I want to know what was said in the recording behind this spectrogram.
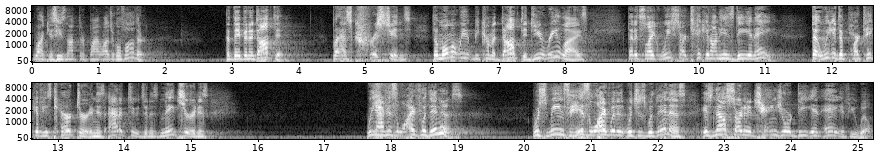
Why? Because he's not their biological father, that they've been adopted. But as Christians, the moment we become adopted, do you realize that it's like we start taking on his DNA? That we get to partake of his character and his attitudes and his nature and his. We have his life within us, which means his life, which is within us, is now starting to change your DNA, if you will.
